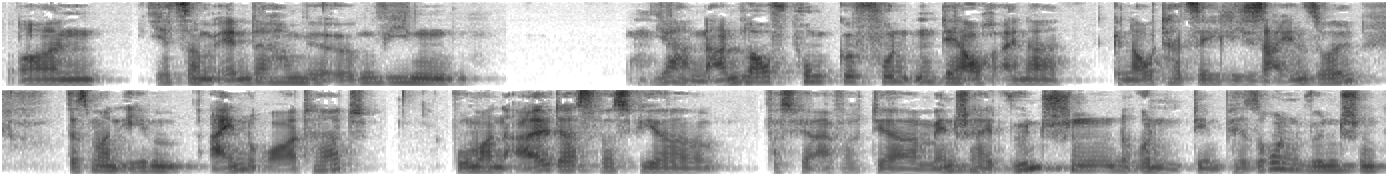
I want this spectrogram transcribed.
Und jetzt am Ende haben wir irgendwie einen, ja, einen Anlaufpunkt gefunden, der auch einer genau tatsächlich sein soll, dass man eben einen Ort hat, wo man all das, was wir, was wir einfach der Menschheit wünschen und den Personen wünschen,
